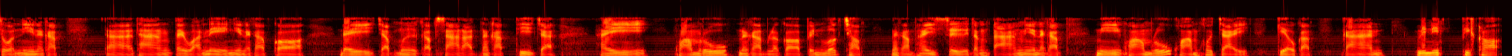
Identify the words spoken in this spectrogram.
ส่วนนี้นะครับทางไต้หวันเองนี่นะครับก็ได้จับมือกับสหรัฐนะครับที่จะให้ความรู้นะครับแล้วก็เป็นเวิร์กช็อปนะครับให้สื่อต่างๆเนี่ยนะครับมีความรู้ความเข้าใจเกี่ยวกับการวินิจพิเคราะห์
